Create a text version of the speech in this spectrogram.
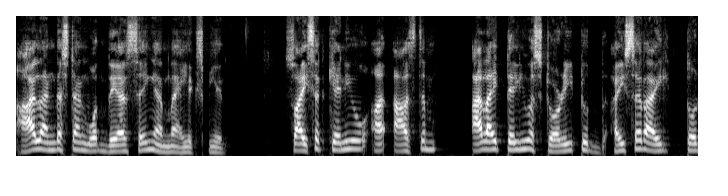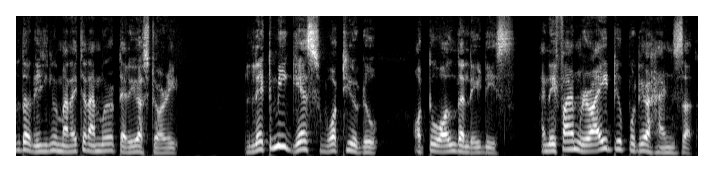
I'll understand what they are saying and I'll explain. So I said, Can you uh, ask them? I'll I tell you a story to. I said, I told the regional manager, I'm going to tell you a story. Let me guess what you do, or to all the ladies. And if I'm right, you put your hands up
